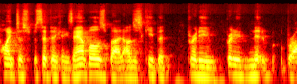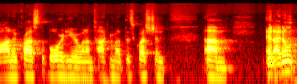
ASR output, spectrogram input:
point to specific examples, but I'll just keep it pretty pretty broad across the board here when I'm talking about this question. Um, and I don't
